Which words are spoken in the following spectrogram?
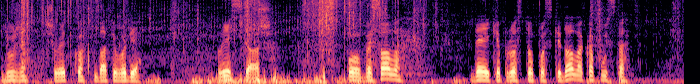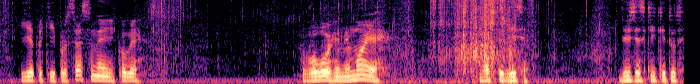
дуже швидко дати води. Листя аж пообвисало, деяке просто поскидала капуста. Є такий процес у неї, коли вологи немає. Бачите, дивіться. Дивіться, скільки тут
